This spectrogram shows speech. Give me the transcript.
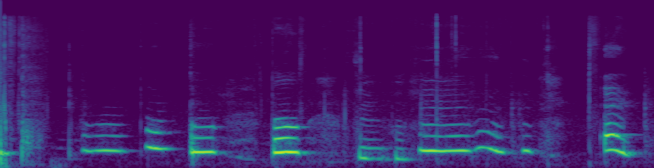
boo, boo, boo, boo. Mm-hmm. Mm-hmm. Mm-hmm.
